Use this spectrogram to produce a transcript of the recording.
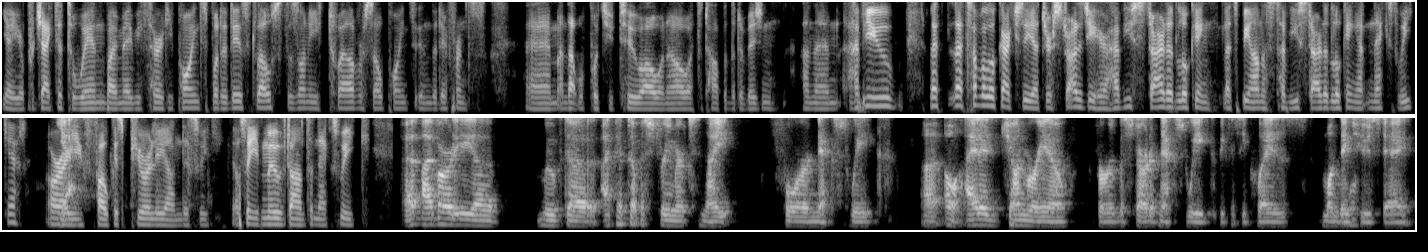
yeah you're projected to win by maybe 30 points, but it is close. There's only 12 or so points in the difference, um, and that will put you 2-0 and 0 at the top of the division. And then have you let let's have a look actually at your strategy here. Have you started looking? Let's be honest. Have you started looking at next week yet, or are you focused purely on this week? Oh, so you've moved on to next week. I've already uh, moved. Uh, I picked up a streamer tonight for next week. Uh, oh, I added John Marino for the start of next week because he plays Monday, Cool. Tuesday,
